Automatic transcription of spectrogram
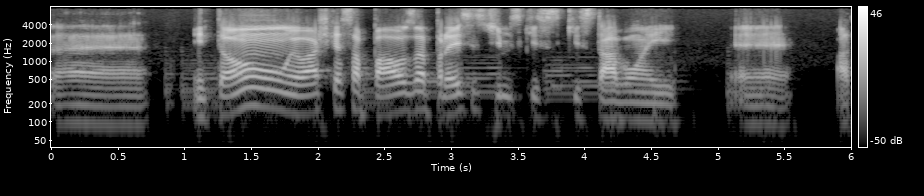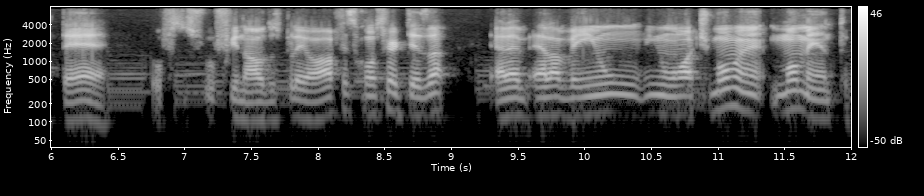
É, então, eu acho que essa pausa para esses times que, que estavam aí é, até o, o final dos playoffs, com certeza ela, ela vem um, em um ótimo momento.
